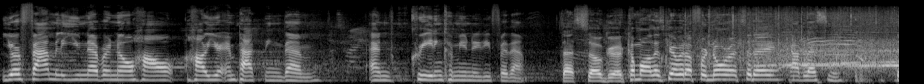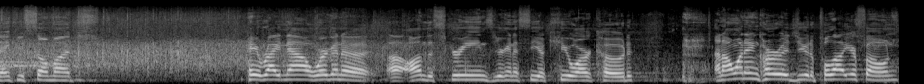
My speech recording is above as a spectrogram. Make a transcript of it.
your family, you never know how how you're impacting them and creating community for them. That's so good. Come on, let's give it up for Nora today. God bless you. Thank you so much. Hey, right now we're gonna, uh, on the screens, you're gonna see a QR code. And I wanna encourage you to pull out your phone.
